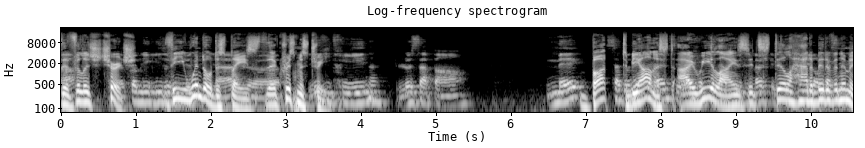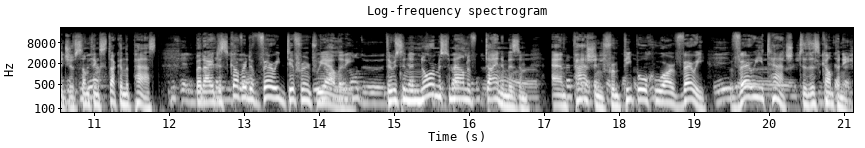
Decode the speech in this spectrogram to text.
the village church, the window displays, the Christmas tree. But to be honest, I realized it still had a bit of an image of something stuck in the past. But I discovered a very different reality. There's an enormous amount of dynamism and passion from people who are very, very attached to this company.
